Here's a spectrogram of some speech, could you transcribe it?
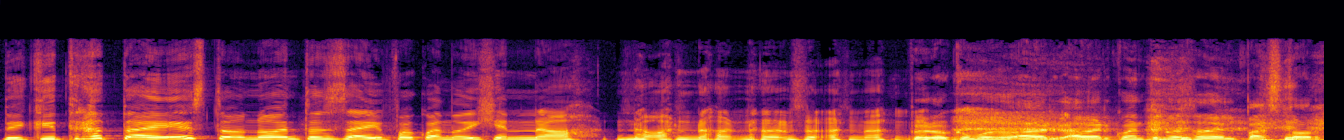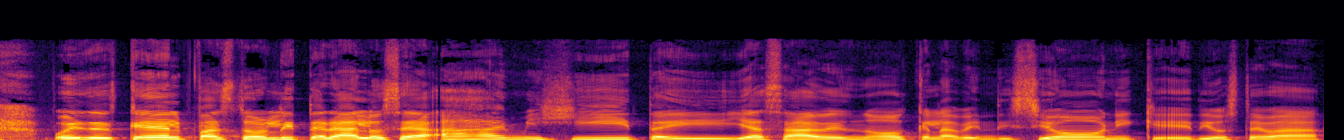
¿de qué trata esto, no? Entonces ahí fue cuando dije, no, no, no, no, no, no. Pero cómo, a ver, a ver, cuéntanos eso del pastor. pues es que el pastor literal, o sea, ay, mi hijita, y ya sabes, ¿no? Que la bendición y que Dios te va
